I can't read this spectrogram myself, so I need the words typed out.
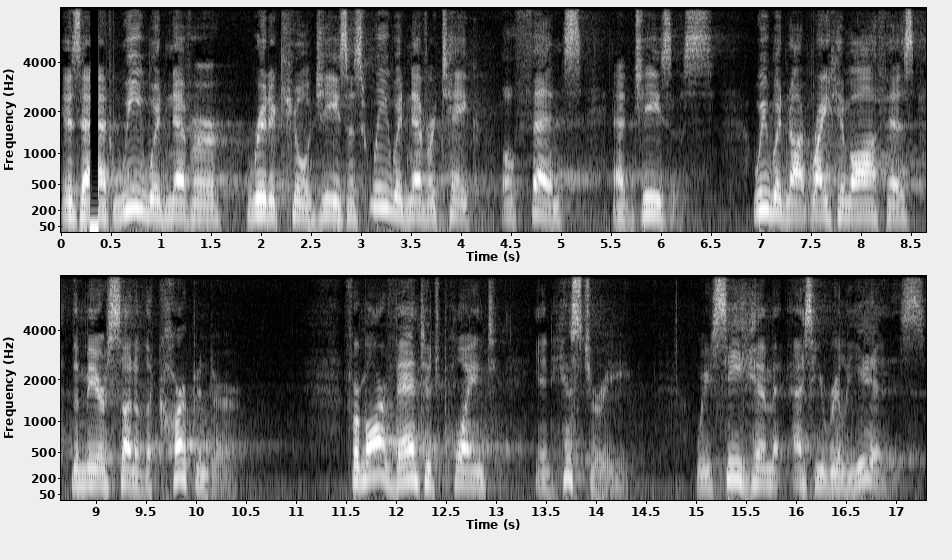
is that we would never ridicule Jesus. We would never take offense at Jesus. We would not write him off as the mere son of the carpenter. From our vantage point in history, we see him as he really is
